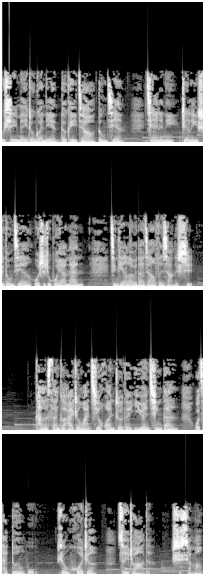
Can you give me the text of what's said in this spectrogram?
不是每一种观点都可以叫洞见。亲爱的你，这里是洞见，我是主播亚楠。今天来为大家分享的是，看了三个癌症晚期患者的遗愿清单，我才顿悟：人活着最重要的是什么？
